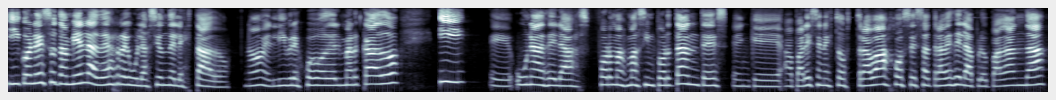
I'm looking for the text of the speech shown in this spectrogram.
y con eso también la desregulación del Estado, ¿no? el libre juego del mercado y eh, una de las formas más importantes en que aparecen estos trabajos es a través de la propaganda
